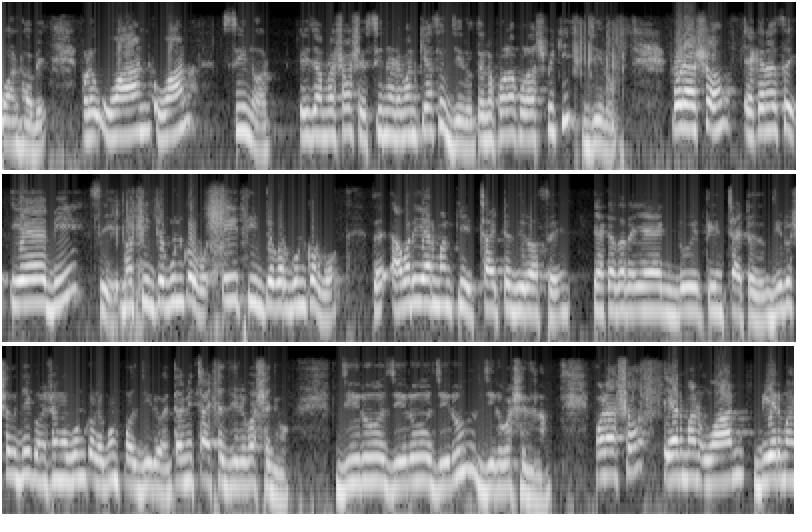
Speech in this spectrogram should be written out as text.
ওয়ান হবে। পরে ওয়ান ওয়ান, সি নট এই যে আমরা সহসে নোটের মান কি আছে? জিরো। তাহলে ফলাফল আসবে কি? জিরো। পরে আসো, এখানে আছে এ বি সি মানে তিনটে গুণ করব। এই তিনটে করে গুণ করব। তাই আবার ইয়ার মান কি? চারটা জিরো আছে। এক হাজারে এক, দুই, তিন, চারটা জিরোর সাথে যে কোনো সঙ্গে গুণ করলে গুণ ফল জিরো হয়, তাই আমি চারটা জিরো বসে দিব। জিরো জিরো জিরো জিরো বসে দিলাম। পরে আসো এ এর মান ওয়ান বি এর মান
